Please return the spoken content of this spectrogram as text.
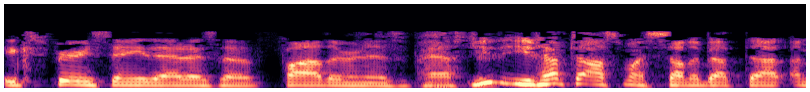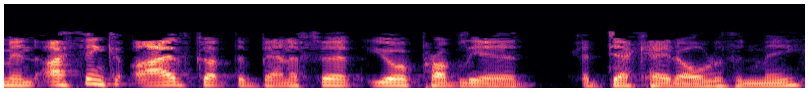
experienced any of that as a father and as a pastor? You, you'd have to ask my son about that. I mean, I think I've got the benefit. You're probably a, a decade older than me.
